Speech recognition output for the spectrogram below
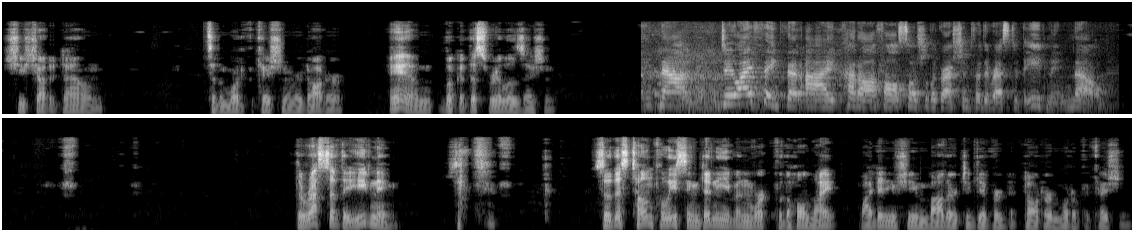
She shut it down to the mortification of her daughter. And look at this realization. Now, do I think that I cut off all social aggression for the rest of the evening? No. The rest of the evening. so this tone policing didn't even work for the whole night. Why didn't she even bother to give her daughter mortification?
